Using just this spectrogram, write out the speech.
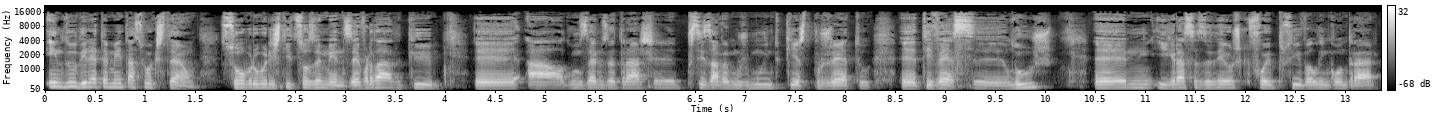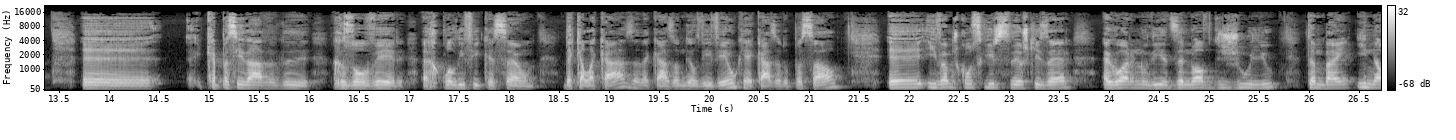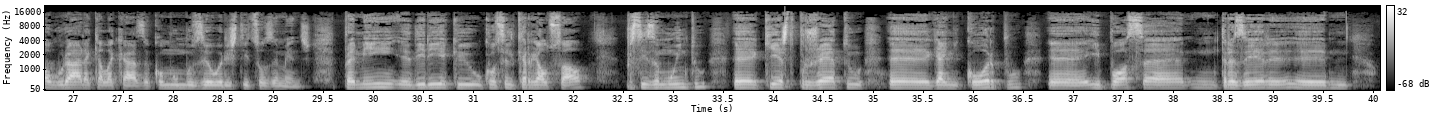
Indo diretamente à sua questão sobre o Aristides Sousa Mendes, é verdade que eh, há alguns anos atrás eh, precisávamos muito que este projeto eh, tivesse luz eh, e graças a Deus que foi possível encontrar eh, capacidade de resolver a requalificação daquela casa, da casa onde ele viveu, que é a Casa do Passal, eh, e vamos conseguir, se Deus quiser, agora no dia 19 de julho, também inaugurar aquela casa como um Museu Aristides Sousa Mendes. Para mim, diria que o Conselho de Carregal do Sal precisa muito uh, que este projeto uh, ganhe corpo uh, e possa um, trazer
